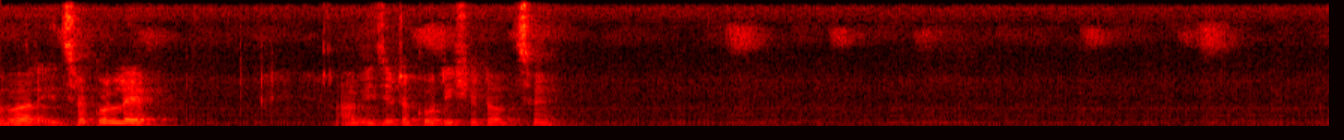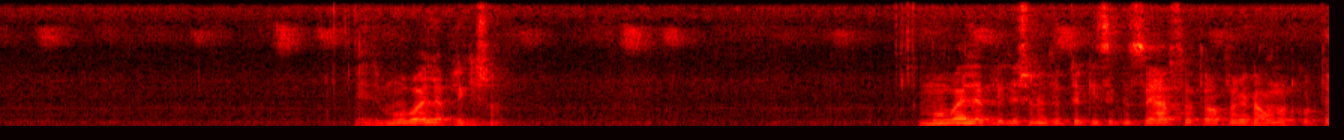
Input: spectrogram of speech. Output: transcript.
আবার ইচ্ছা করলে আমি যেটা করি সেটা হচ্ছে এই যে মোবাইল অ্যাপ্লিকেশন মোবাইল অ্যাপ্লিকেশনের ক্ষেত্রে কিছু কিছু অ্যাপস হয়তো আপনাকে ডাউনলোড করতে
